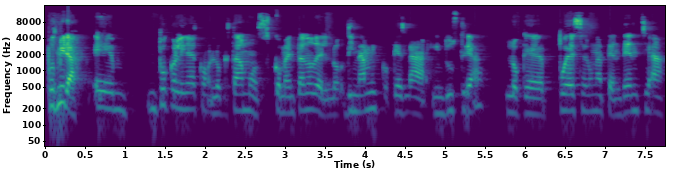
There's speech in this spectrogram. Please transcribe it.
Pues mira, eh, un poco en línea con lo que estábamos comentando de lo dinámico que es la industria, lo que puede ser una tendencia,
